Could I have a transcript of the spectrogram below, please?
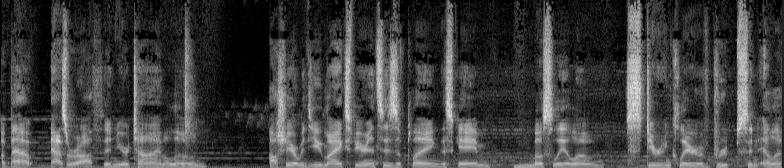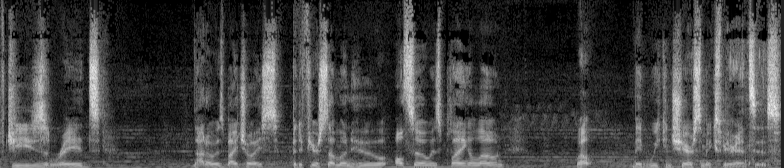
about Azeroth and your time alone. I'll share with you my experiences of playing this game mostly alone, steering clear of groups and LFGs and raids. Not always by choice, but if you're someone who also is playing alone, well, maybe we can share some experiences.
